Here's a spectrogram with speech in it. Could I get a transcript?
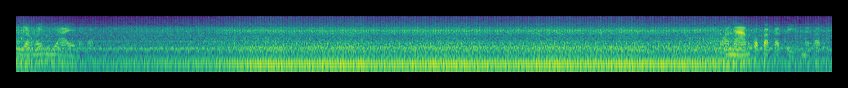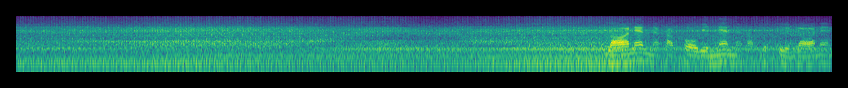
ยังยังไม่มีไอนะครับพอน้ำก็ปกตินะครับล้อแน่นนะครับโฟวินแน่นนะครับลูกตื่นล้อแน่น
